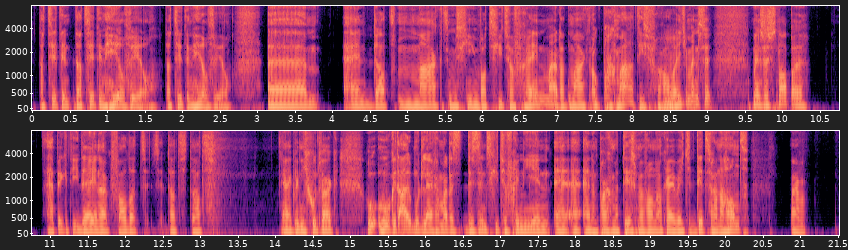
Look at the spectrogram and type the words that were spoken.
Dat zit, in, dat zit in heel veel. Dat zit in heel veel. Ehm, en dat maakt misschien wat schizofreen, maar dat maakt ook pragmatisch vooral. Mhm. Weet je, mensen, mensen snappen, heb ik het idee in elk geval, dat. dat, dat ja, ik weet niet goed waar ik, hoe, hoe ik het uit moet leggen. Maar er, is- er is een schizofrenie in eh, en een pragmatisme van... oké, weet je, dit is aan de hand, maar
